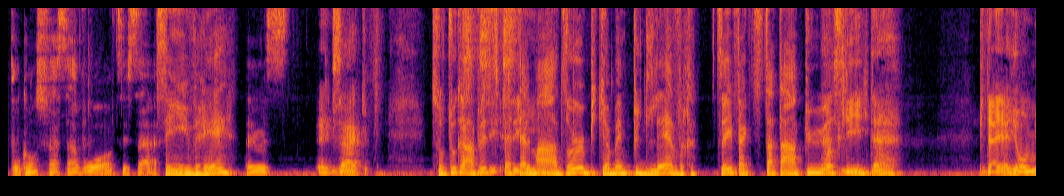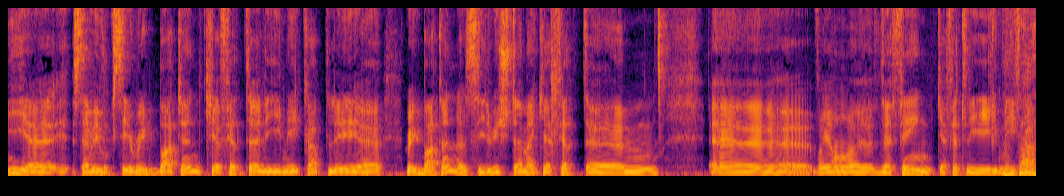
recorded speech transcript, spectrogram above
pour qu'on se fasse avoir, tu sais, ça... C'est vrai? Exact. Surtout qu'en plus, il fait tellement dur puis qu'il n'y a même plus de lèvres. Tu sais, fait que tu t'attends plus à ce les qu'il- dents. Puis d'ailleurs, ils ont mis. euh, Savez-vous que c'est Rick Button qui a fait euh, les make-up? Les, euh, Rick Button, c'est lui justement qui a fait. euh, voyons, The Thing, qui a fait les make-up.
